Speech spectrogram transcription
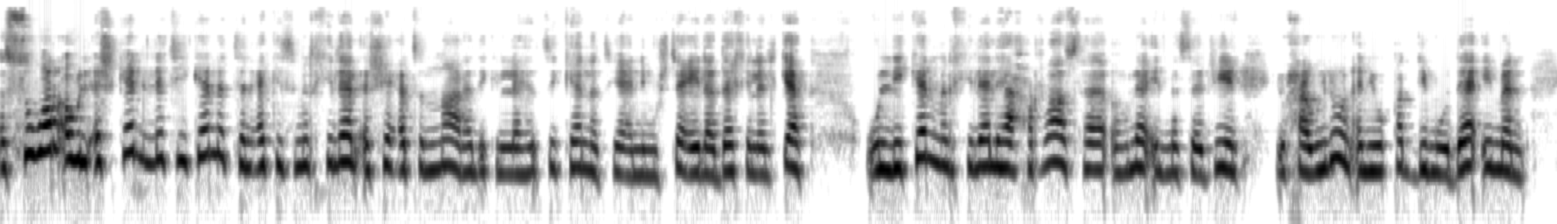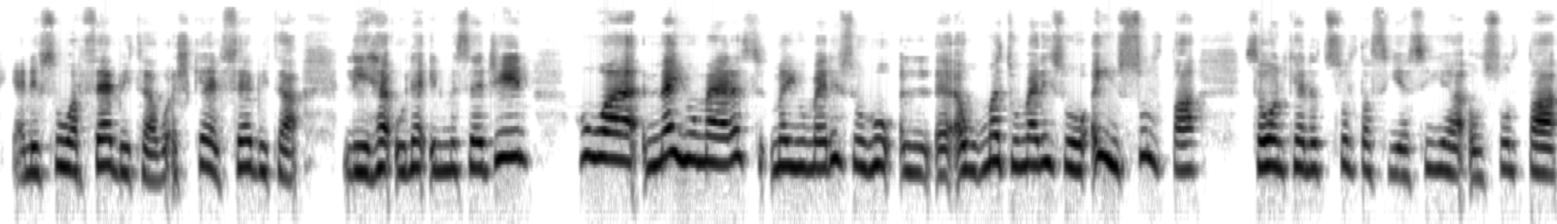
الصور أو الأشكال التي كانت تنعكس من خلال أشعة النار هذيك التي كانت يعني مشتعلة داخل الكهف واللي كان من خلالها حراس هؤلاء المساجين يحاولون أن يقدموا دائما يعني صور ثابتة وأشكال ثابتة لهؤلاء المساجين. هو ما يمارس ما يمارسه أو ما تمارسه أي سلطة سواء كانت سلطة سياسية أو سلطة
